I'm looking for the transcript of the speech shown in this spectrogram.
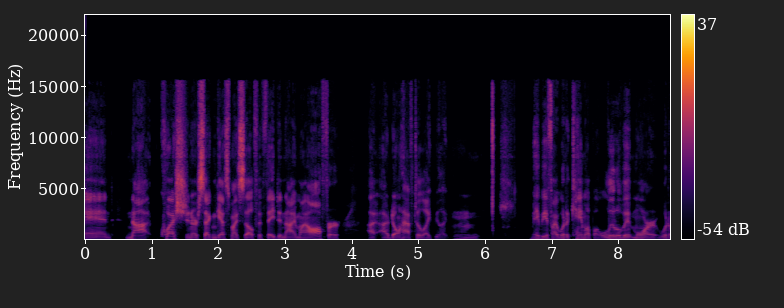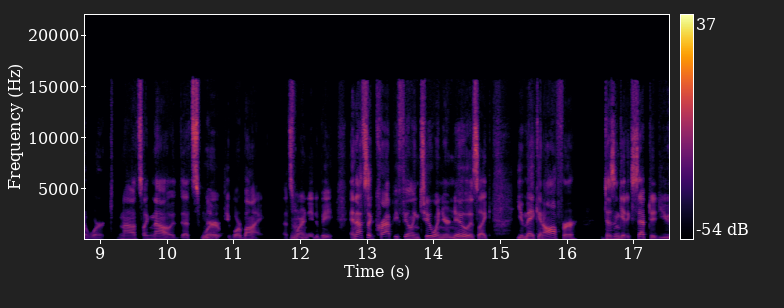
and not question or second guess myself if they deny my offer. I, I don't have to like be like, hmm, maybe if I would have came up a little bit more, it would have worked. No, it's like no, that's No. where people are buying. That's where I need to be. And that's a crappy feeling too when you're new. Is like you make an offer, it doesn't get accepted. You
